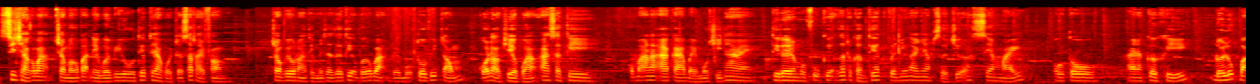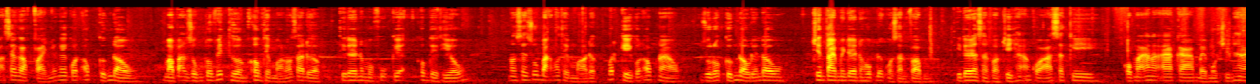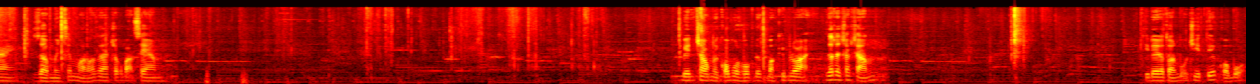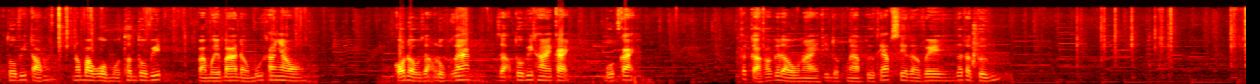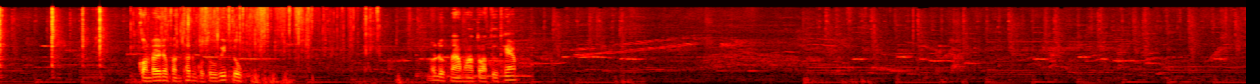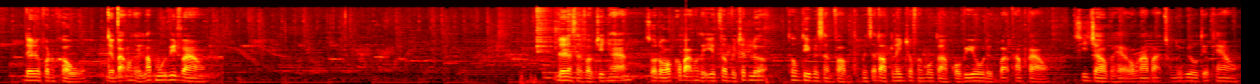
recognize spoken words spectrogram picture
Xin chào các bạn, chào mừng các bạn đến với video tiếp theo của chợ sắt Hải Phòng. Trong video này thì mình sẽ giới thiệu với các bạn về bộ tô vít đóng có đảo chiều của hãng Asaki, có mã là AK7192. Thì đây là một phụ kiện rất là cần thiết với những anh em sửa chữa xe máy, ô tô hay là cơ khí. Đôi lúc bạn sẽ gặp phải những cái con ốc cứng đầu mà bạn dùng tô vít thường không thể mở nó ra được thì đây là một phụ kiện không thể thiếu. Nó sẽ giúp bạn có thể mở được bất kỳ con ốc nào dù nó cứng đầu đến đâu. Trên tay mình đây là hộp đựng của sản phẩm thì đây là sản phẩm chính hãng của Asaki có mã là AK7192 giờ mình sẽ mở nó ra cho các bạn xem. Bên trong thì có một hộp đựng bằng kim loại, rất là chắc chắn. Thì đây là toàn bộ chi tiết của bộ tô vít đóng. Nó bao gồm một thân tô vít và 13 đầu mũi khác nhau. Có đầu dạng lục giác, dạng tô vít hai cạnh, bốn cạnh. Tất cả các cái đầu này thì được làm từ thép CRV rất là cứng. Còn đây là phần thân của tô vít đục Nó được làm hoàn toàn từ thép Đây là phần khẩu để bạn có thể lắp mũi vít vào Đây là sản phẩm chính hãng, do đó các bạn có thể yên tâm về chất lượng. Thông tin về sản phẩm thì mình sẽ đặt link trong phần mô tả của video để các bạn tham khảo. Xin chào và hẹn gặp lại bạn trong những video tiếp theo.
